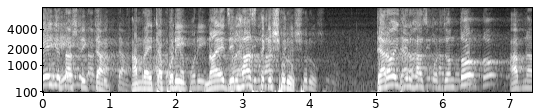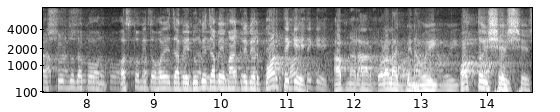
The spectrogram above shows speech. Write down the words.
এই যে তাসরিকটা আমরা এটা পড়ি, নয় জিলহাজ থেকে শুরু। তেরোই জিলহাজ পর্যন্ত আপনার সূর্য যখন অস্তমিত হয়ে যাবে, ডুবে যাবে মাগরিবের পর থেকে, আপনার আর পড়া লাগবে না ওই অক্তই শেষ।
